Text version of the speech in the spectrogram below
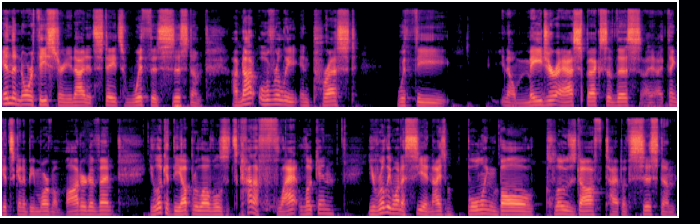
in the northeastern United States with this system. I'm not overly impressed with the you know major aspects of this. I, I think it's going to be more of a moderate event. You look at the upper levels; it's kind of flat looking. You really want to see a nice bowling ball closed off type of system.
